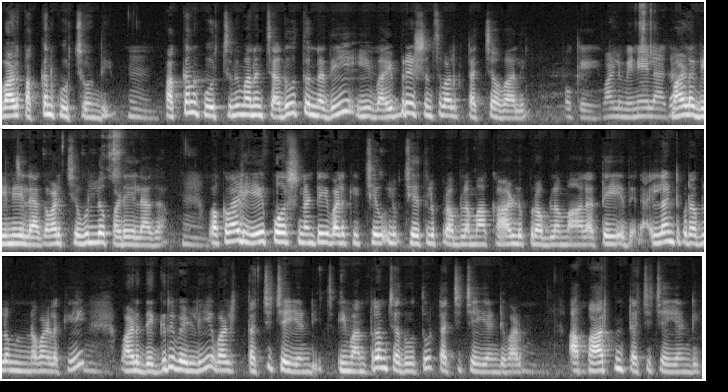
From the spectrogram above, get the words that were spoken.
వాళ్ళ పక్కన కూర్చోండి ఉమ్. పక్కన కూర్చుని మనం చదువుతున్నది ఈ వైబ్రేషన్స్ వాళ్ళకి టచ్ అవ్వాలి వాళ్ళు వినేలాగా వాళ్ళ వినేలాగా వాళ్ళ చెవుల్లో పడేలాగా ఉమ్. ఒకవేళ ఏ పోర్షన్ అంటే వాళ్ళకి చెవులు చేతులు ప్రాబ్లమా కాళ్ళు ప్రాబ్లమా లేకపోతే ఏదైనా ఇలాంటి ప్రాబ్లం ఉన్న వాళ్ళకి. వాళ్ళ దగ్గర వెళ్ళి వాళ్ళు టచ్ చేయండి ఈ మంత్రం చదువుతూ టచ్ చేయండి వాళ్ళు ఆ పార్ట్ని టచ్ చేయండి.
